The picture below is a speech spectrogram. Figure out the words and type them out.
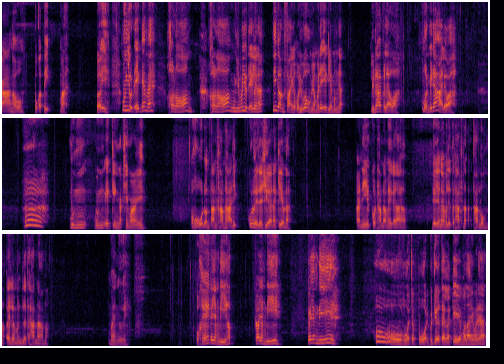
กลางครับผม ปกติมาเอ้ย มึงหยุดเอ็กได้ไหมขอร้อง ขอร้อง มึงยังไม่หยุดเอ็กเลยนะ นี่ดอนไฟกับโอลิเวอร์ผมยังไม่ได้เอ็กเลยมั้งเนี่ย หรือได้ไปแล้ววะ เหมือนไม่ได้เลยว่ะเฮ้อมึง มึงเอ็กเก่งนักใช่ไหม โอ้โหโดนตันข้ามท่าดิกูเหลือจะเชื่อนะเกมนะ อันนี้กดทำดาเมจก็ได้ครับ เดี๋ยวยังไงมันเหลือแต่ธาตุธาตุลมเนาะเอ้ยเหลือมันเหลือแต่ธาตุน้ำเนาะแม่งเอ้ยโอเคก็ยังดีครับ ก็ยังดี ก็ยังดีโอ้โหหัวจะปวดกูเจอแต่ละเกมอะไรวะเนี่ย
